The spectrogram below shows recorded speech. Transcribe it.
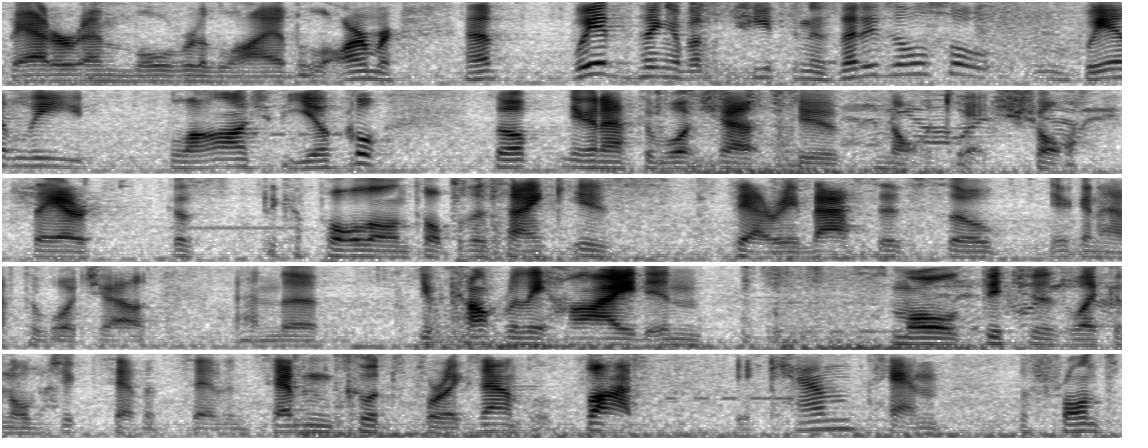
better and more reliable armor. And the weird thing about the Chieftain is that it's also a weirdly large vehicle. So you're going to have to watch out to not get shot there because the cupola on top of the tank is very massive. So you're to have to watch out. And uh, you can't really hide in small ditches like an Object 777 could, for example. But you can pen the front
